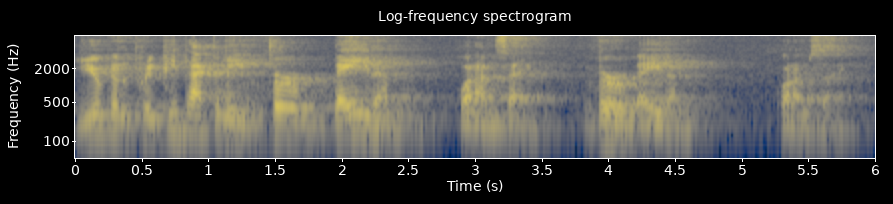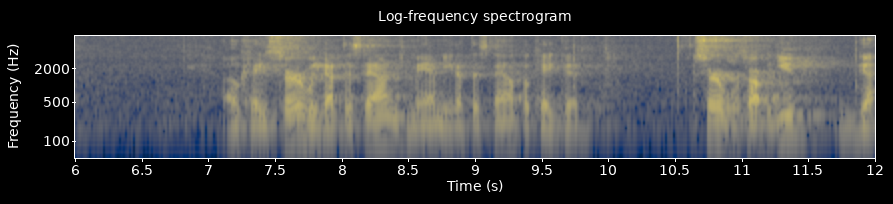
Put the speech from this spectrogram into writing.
You're going to repeat back to me verbatim what I'm saying. Verbatim what I'm saying. Okay, sir, we got this down. Ma'am, you got this down? Okay, good. Sir, we'll start with you. Go.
